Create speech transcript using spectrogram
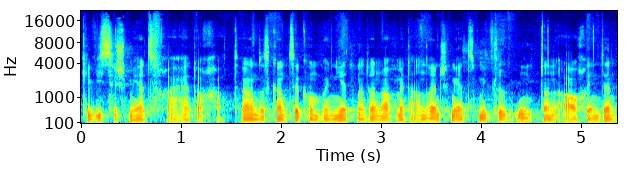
gewisse Schmerzfreiheit auch hat. Ja, und das Ganze kombiniert man dann auch mit anderen Schmerzmitteln und dann auch in den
